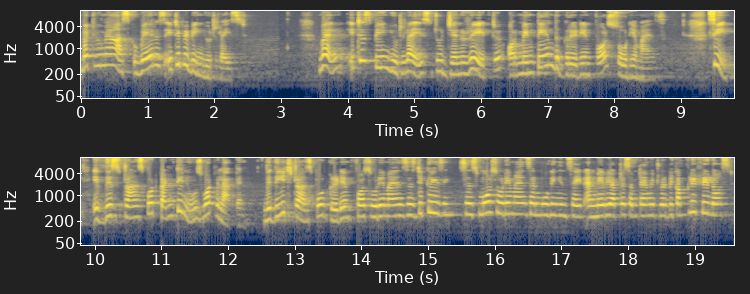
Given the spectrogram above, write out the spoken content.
But you may ask where is ATP being utilized? Well, it is being utilized to generate or maintain the gradient for sodium ions. See, if this transport continues, what will happen? With each transport, gradient for sodium ions is decreasing since more sodium ions are moving inside and maybe after some time it will be completely lost.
